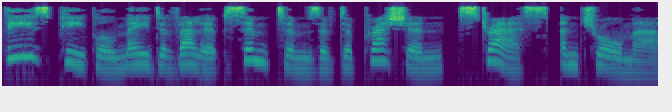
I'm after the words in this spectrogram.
These people may develop symptoms of depression, stress, and trauma.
